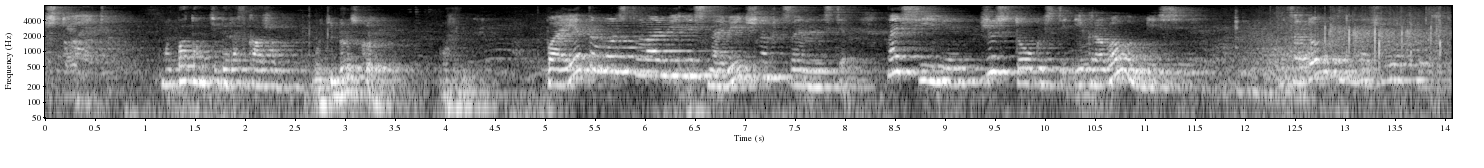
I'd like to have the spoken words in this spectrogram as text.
Что это? Мы потом тебе расскажем. Мы тебе расскажем. Может быть. Поэтому остановились на вечных ценностях – насилии, жестокости и кровавом мессиве. Задолго до начала феста.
